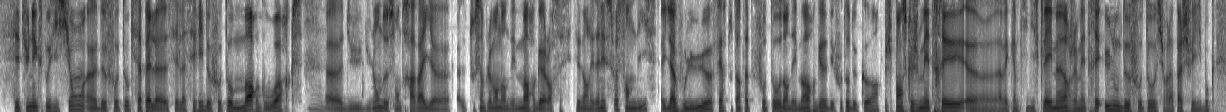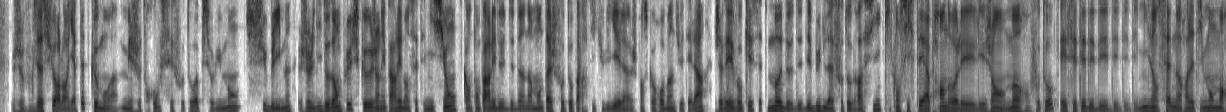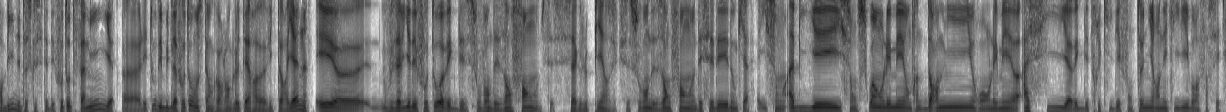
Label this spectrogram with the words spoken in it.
C'est une exposition euh, de photos qui s'appelle, euh, c'est la série de photos Morgue Works. Hmm. euh, du, du nom de son travail euh, tout simplement dans des morgues. Alors ça c'était dans les années 70. Il a voulu faire tout un tas de photos dans des morgues, des photos de corps. Je pense que je mettrai, avec un petit disclaimer, je mettrai une ou deux photos sur la page Facebook. Je vous assure, alors il y a peut-être que moi, mais je trouve ces photos absolument sublimes. Je le dis d'autant plus que j'en ai parlé dans cette émission. Quand on parlait d'un montage photo particulier, là, je pense que Robin, tu étais là, j'avais évoqué cette mode de début de la photographie qui consistait à prendre les, les gens morts en photo. Et c'était des, des, des, des, mises en scène relativement morbides parce que c'était des photos de famille, euh, les tout débuts de la photo, hein, c'était encore l'Angleterre euh, victorienne. Et euh, vous aviez des photos avec des, souvent des enfants, c'est ça le pire, c'est que c'est souvent des enfants décédés, donc y a- ils sont habillés, ils sont soit on les met en train de dormir, ou on les met euh, assis avec des trucs qui les font tenir en équilibre, enfin c'est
